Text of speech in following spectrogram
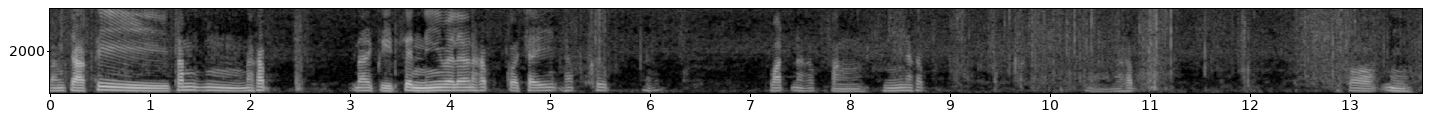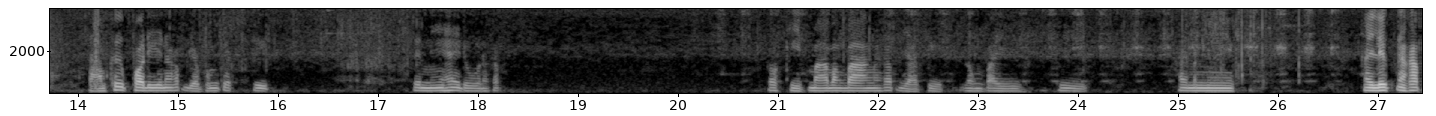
หลังจากที่ท่านนะครับ ได้กรีดเส้นนี้ไว้แล้วนะครับ ก็ใช้นับคืบนะครับ วัดนะครับ ฝั่งนี้นะครับนะครับ ก็นี่สามคืบพอดีนะครับ เดี๋ยวผมจะกรีดเส้นนี้ให้ดูนะครับ ก็กรีดมาบางๆนะครับ อย่ากรีดลงไปที่ให้มันมีให้ลึกนะครับ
